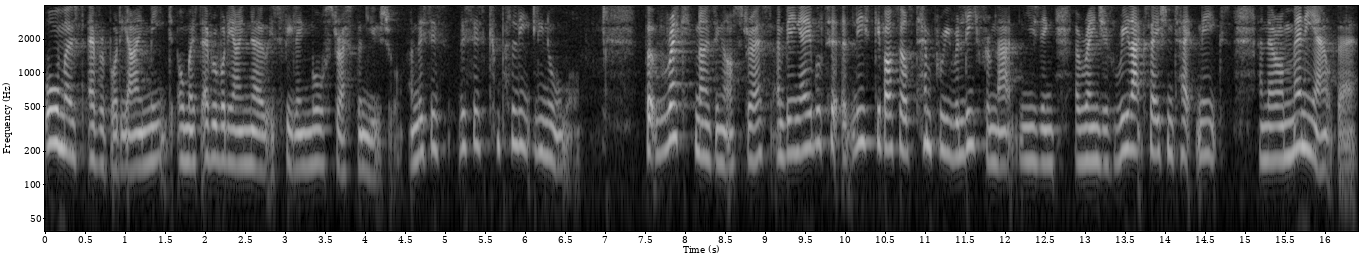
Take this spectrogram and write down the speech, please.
almost everybody I meet, almost everybody I know is feeling more stressed than usual. And this is, this is completely normal. But recognizing our stress and being able to at least give ourselves temporary relief from that using a range of relaxation techniques, and there are many out there,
